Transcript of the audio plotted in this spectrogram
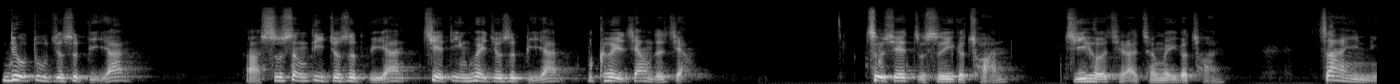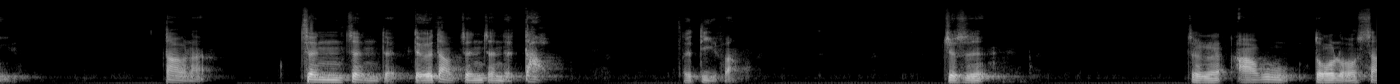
六度就是彼岸，啊，十圣地就是彼岸，戒定慧就是彼岸，不可以这样子讲。这些只是一个船，集合起来成为一个船，载你到了真正的得到真正的道的地方，就是这个阿耨多罗三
